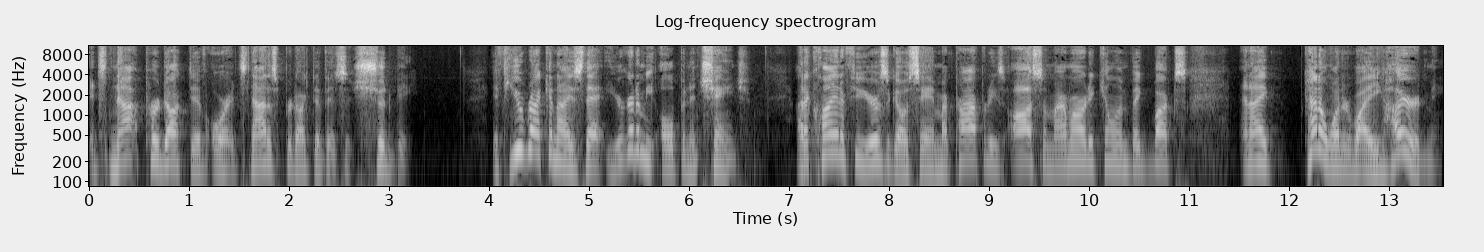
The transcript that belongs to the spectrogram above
it's not productive or it's not as productive as it should be. If you recognize that, you're going to be open to change. I had a client a few years ago saying, My property's awesome. I'm already killing big bucks. And I kind of wondered why he hired me.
